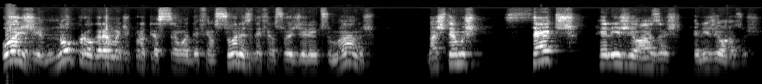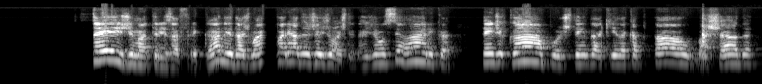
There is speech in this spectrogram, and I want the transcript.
Hoje, no programa de proteção a defensoras e defensores de direitos humanos, nós temos sete religiosas, religiosos. Seis de matriz africana e das mais variadas regiões. Tem da região oceânica, tem de Campos, tem daqui da capital, Baixada.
